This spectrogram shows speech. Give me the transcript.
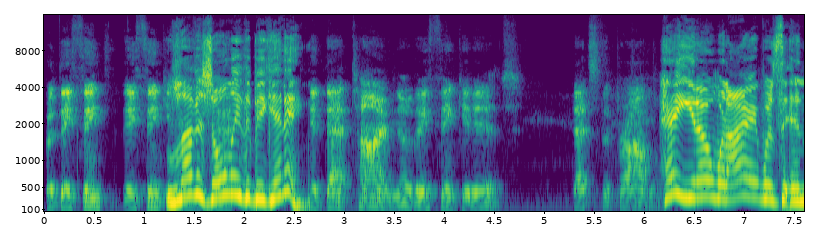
but they think they think it Love is only the beginning. at that time though. They think it is. That's the problem. Hey, you know, when I was in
